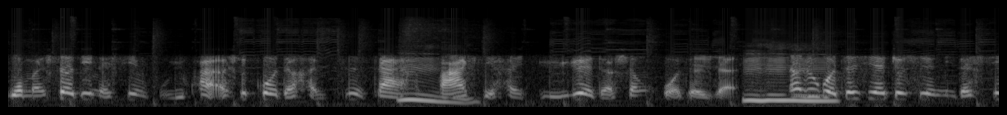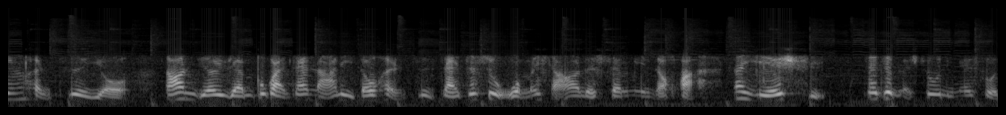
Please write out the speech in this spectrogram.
我们设定的幸福愉快，而是过得很自在、很法喜、很愉悦的生活的人。嗯，那如果这些就是你的心很自由，然后你的人不管在哪里都很自在，这是我们想要的生命的话，那也许在这本书里面所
